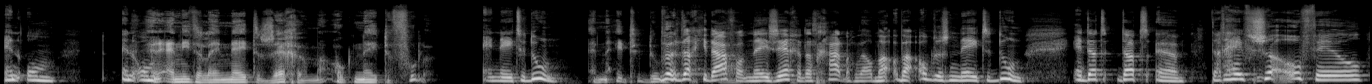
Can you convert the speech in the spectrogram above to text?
En om, en om En, en niet alleen nee te zeggen, maar ook nee te voelen. en nee te doen. En nee te doen. Wat dacht je daarvan? Nee zeggen, dat gaat nog wel. Maar, maar ook dus nee te doen. En dat, dat, eh, dat heeft zoveel...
